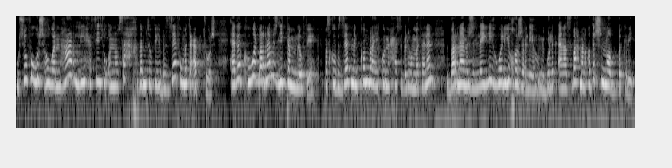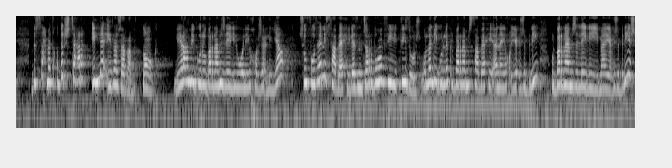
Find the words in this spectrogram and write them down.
وشوفوا واش هو النهار اللي حسيتوا إنه صح خدمتوا فيه بزاف وما تعبتوش. هذاك هو البرنامج اللي كملوا فيه. parce que بزاف منكم راه يكون حاسب لهم مثلا البرنامج الليلي هو اللي يخرج عليهم. يقول لك أنا صباح ما نقدرش نوض بكري. بصح ما تقدرش تعرف إلا إذا جربت. donc اللي راهم يقولوا برنامج ليلي هو اللي يخرج عليا. شوفوا ثاني الصباحي لازم تجربوهم في في زوج. ولا اللي يقول لك البرنامج الصباحي أنا يعجبني والبرنامج الليلي ما يعجبنيش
